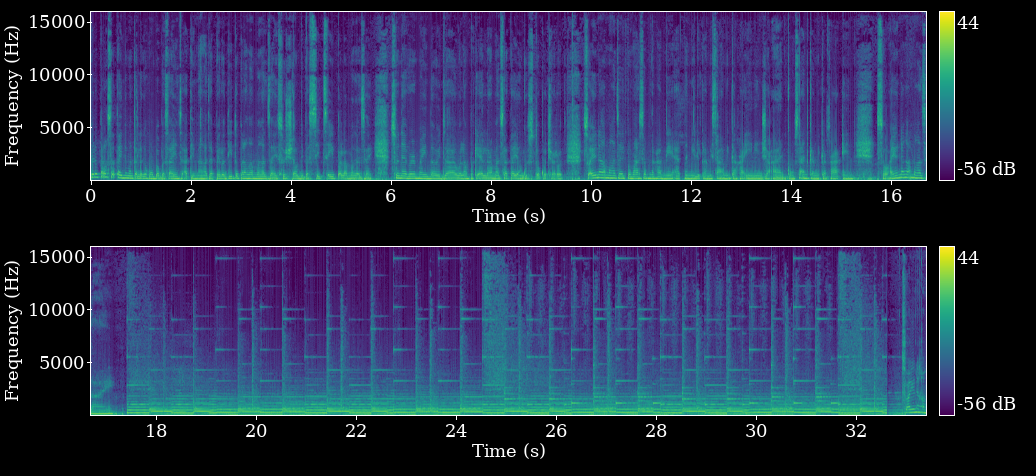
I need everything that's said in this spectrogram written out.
Pero parang satay naman talaga kung babasahin sa ating mga Zay. Pero dito pa lang ang mga Zay, social, di ba? Sitsay pala mga Zay. So never mind no, Zay. Walang pakialaman. Satay ang gusto ko, charot. So ayun na mga Zay, pumasok na kami at namili kami sa aming kakainin dyan. Kung saan kami kakain. So ayun na nga mga Zay.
